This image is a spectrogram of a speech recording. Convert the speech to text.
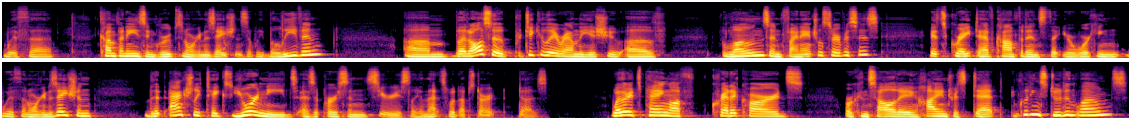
with uh, companies and groups and organizations that we believe in, um, but also particularly around the issue of loans and financial services. It's great to have confidence that you're working with an organization that actually takes your needs as a person seriously, and that's what Upstart does. Whether it's paying off credit cards or consolidating high interest debt, including student loans,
